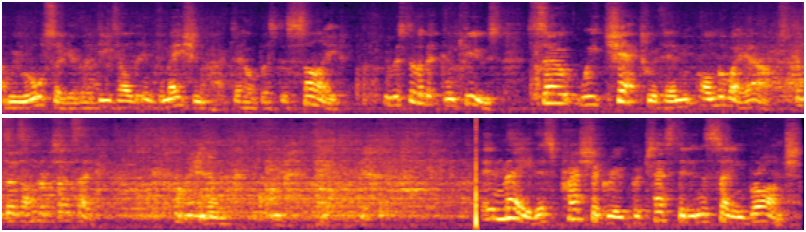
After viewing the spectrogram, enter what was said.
and we were also given a detailed information pack to help us decide. We were still a bit confused, so we checked with him on the way out. And so it's 100% safe. In May, this pressure group protested in the same branch.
